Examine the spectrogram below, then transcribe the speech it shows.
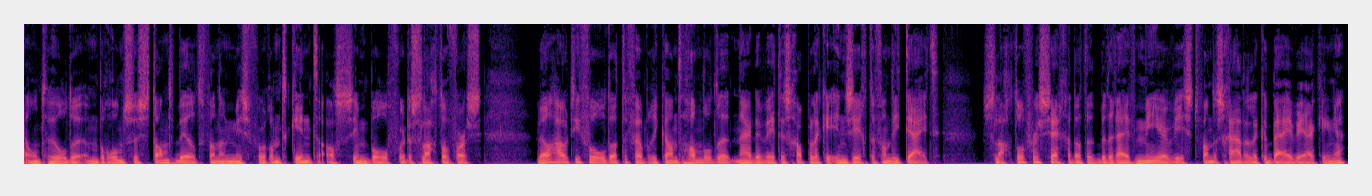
Hij onthulde een bronzen standbeeld van een misvormd kind als symbool voor de slachtoffers. Wel houdt hij vol dat de fabrikant handelde naar de wetenschappelijke inzichten van die tijd. Slachtoffers zeggen dat het bedrijf meer wist van de schadelijke bijwerkingen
